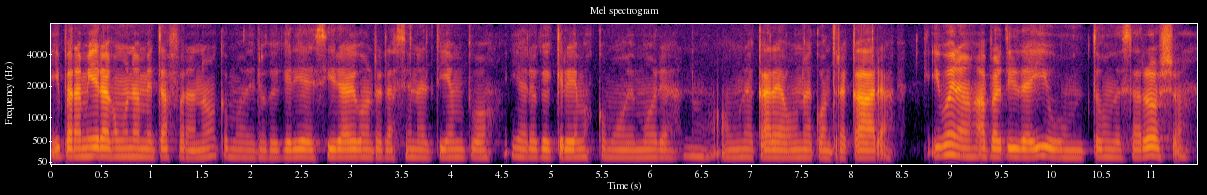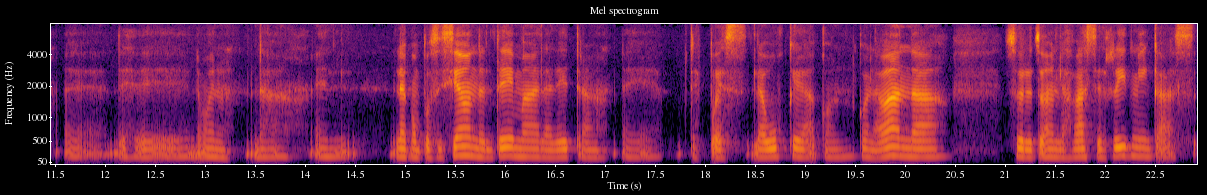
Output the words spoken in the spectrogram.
y para mí era como una metáfora, ¿no? Como de lo que quería decir algo en relación al tiempo y a lo que creemos como demora, ¿no? A una cara o una contracara. Y bueno, a partir de ahí hubo un, todo un desarrollo, eh, desde, bueno, la, composición del tema, la letra, eh, después la búsqueda con, con, la banda, sobre todo en las bases rítmicas.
